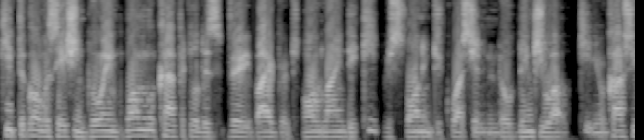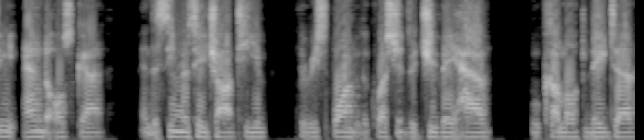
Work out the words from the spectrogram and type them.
keep the conversation going. Mwango Capital is very vibrant online. They keep responding to questions and they'll link you up to Nyokabi and Oscar and the Seamless HR team to respond to the questions that you may have will come up later.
